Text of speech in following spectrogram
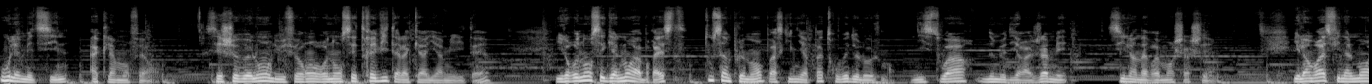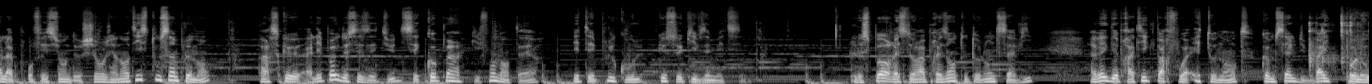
ou la médecine à Clermont-Ferrand. Ses cheveux longs lui feront renoncer très vite à la carrière militaire. Il renonce également à Brest, tout simplement parce qu'il n'y a pas trouvé de logement. L'histoire ne me dira jamais s'il en a vraiment cherché un. Il embrasse finalement la profession de chirurgien dentiste tout simplement parce que, à l'époque de ses études, ses copains qui font dentaire étaient plus cool que ceux qui faisaient médecine. Le sport restera présent tout au long de sa vie, avec des pratiques parfois étonnantes, comme celle du bike polo,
